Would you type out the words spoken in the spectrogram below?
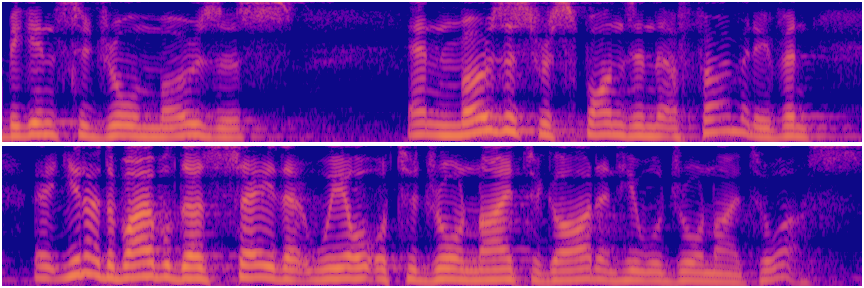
begins to draw Moses, and Moses responds in the affirmative. And uh, you know, the Bible does say that we ought to draw nigh to God and he will draw nigh to us.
